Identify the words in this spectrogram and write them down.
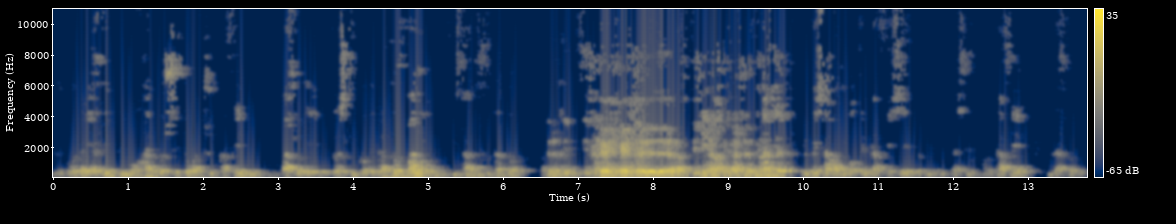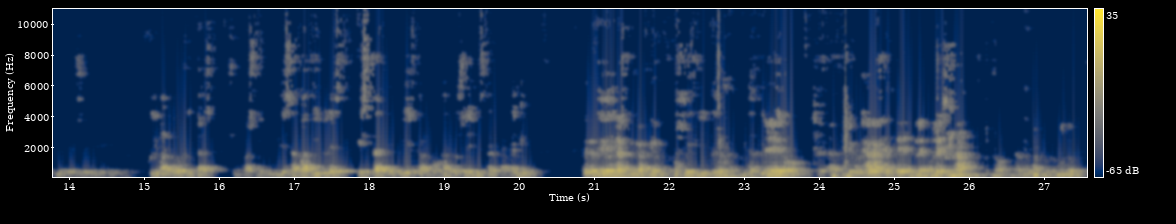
y recuerdo que había gente mojándose, tomándose un café en un vaso de plástico de cartón malo y estaban disfrutando. Pero tiene Yo pensaba, digo, el café se no tiene ser un buen café, las condiciones climatológicas son bastante muy desapatibles, están de pie, están mojándose y están en la calle. Pero tiene una explicación. Sí, Eh, yo creo que a la gente le molesta, no, no digo a todo el mundo,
